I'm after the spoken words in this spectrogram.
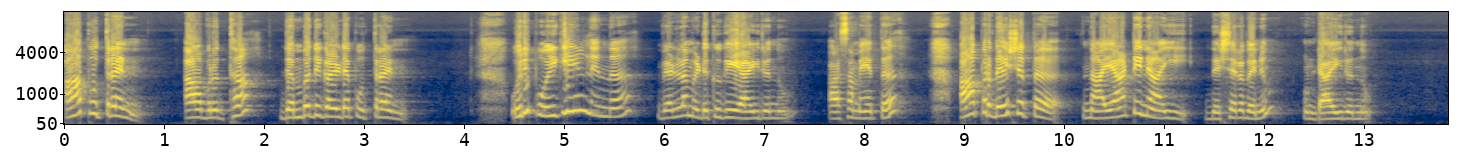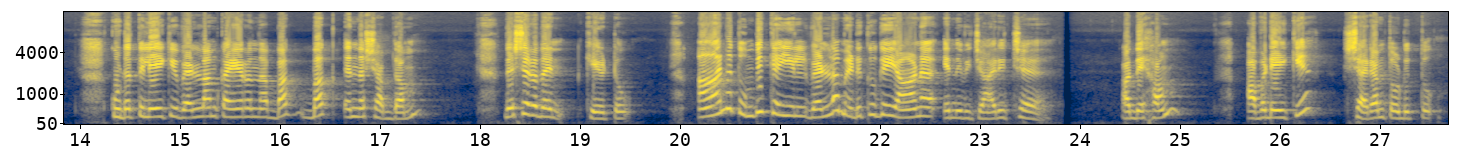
ആ പുത്രൻ ആ വൃദ്ധ ദമ്പതികളുടെ പുത്രൻ ഒരു പൊയ്കയിൽ നിന്ന് വെള്ളമെടുക്കുകയായിരുന്നു. ആ സമയത്ത് ആ പ്രദേശത്ത് നായാട്ടിനായി ദശരഥനും ഉണ്ടായിരുന്നു. കുടത്തിലേക്ക് വെള്ളം കയറുന്ന ബക് ബക് എന്ന ശബ്ദം ദശരഥൻ കേട്ടു. ആന തുമ്പിക്കൈയിൽ വെള്ളമെടുക്കുകയാണ് എന്ന് വിചാരിച്ച് അദ്ദേഹം അവിടേക്ക് ശരം തൊടുത്തു.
